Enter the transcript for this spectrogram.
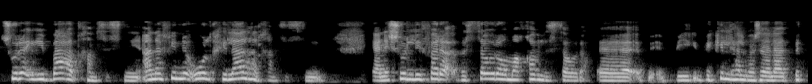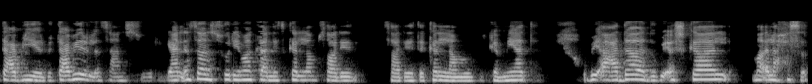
شو رأيي بعد خمس سنين. أنا فيني أقول خلال هالخمس سنين. يعني شو اللي فرق بالثورة وما قبل الثورة؟ آه، بكل هالمجالات بالتعبير بالتعبير الإنسان السوري. يعني الإنسان السوري ما كان يتكلم صار صار يتكلم بكميات وبأعداد وبأشكال ما لها حصر.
